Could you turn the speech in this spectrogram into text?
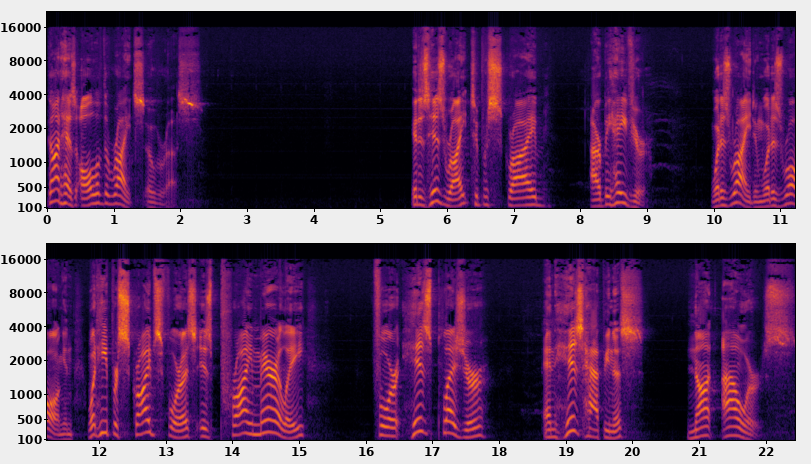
God has all of the rights over us. It is His right to prescribe our behavior, what is right and what is wrong. And what He prescribes for us is primarily for His pleasure and His happiness, not ours.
